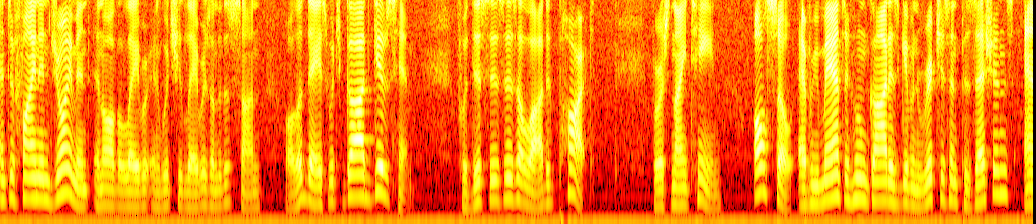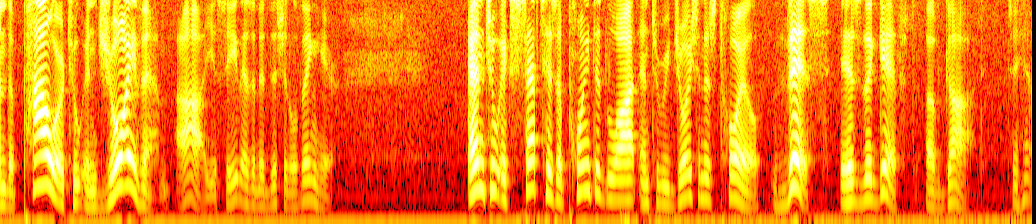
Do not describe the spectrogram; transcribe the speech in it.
and to find enjoyment in all the labor in which he labors under the sun all the days which God gives him. For this is his allotted part. Verse 19 Also, every man to whom God has given riches and possessions and the power to enjoy them. Ah, you see, there's an additional thing here. And to accept his appointed lot and to rejoice in his toil. This is the gift of God to him.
